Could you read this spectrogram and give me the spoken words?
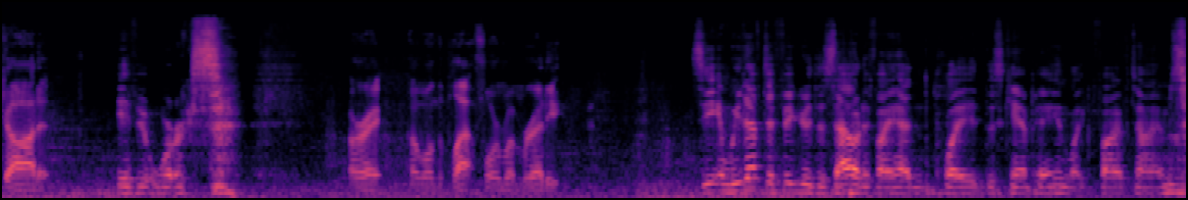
Got it. If it works. All right, I'm on the platform. I'm ready. See, and we'd have to figure this out if I hadn't played this campaign like five times.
